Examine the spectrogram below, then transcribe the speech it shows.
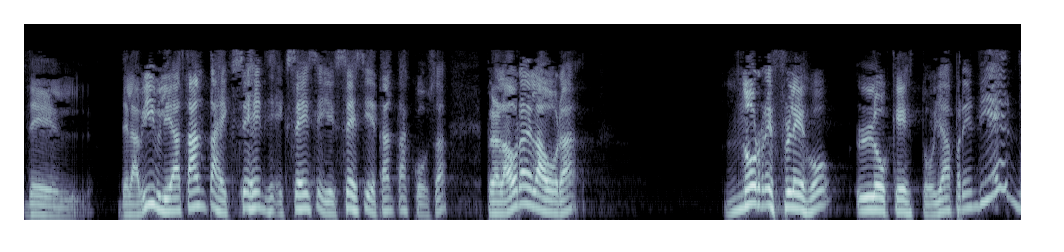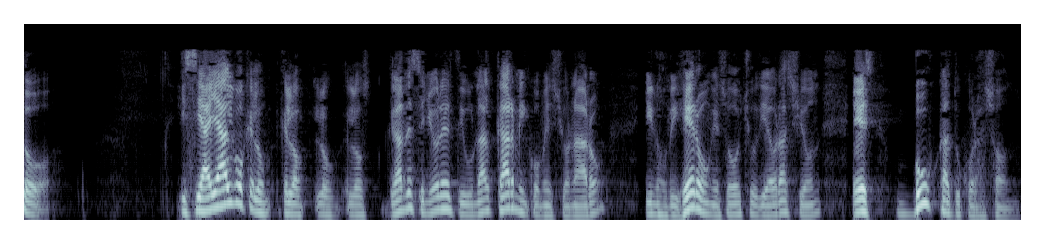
de, la Biblia, tantas exégesis, exégesis y exégesis de tantas cosas, pero a la hora de la hora no reflejo lo que estoy aprendiendo. Y si hay algo que, los, que los, los, grandes señores del tribunal kármico mencionaron y nos dijeron esos ocho días de oración, es busca tu corazón,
